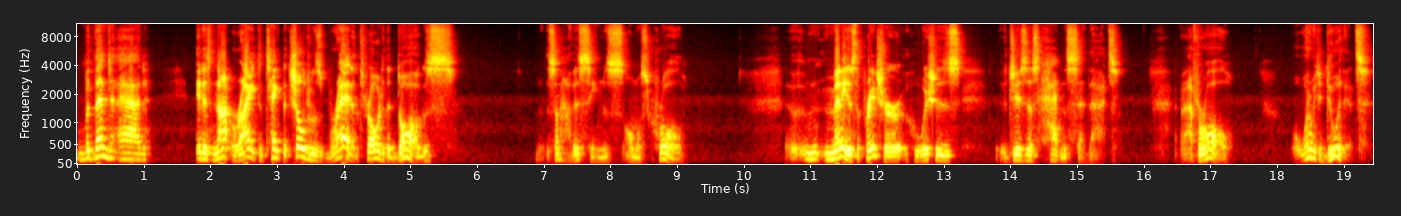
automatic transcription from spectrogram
But then to add, it is not right to take the children's bread and throw it to the dogs. Somehow this seems almost cruel. Many is the preacher who wishes Jesus hadn't said that. After all, what are we to do with it?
